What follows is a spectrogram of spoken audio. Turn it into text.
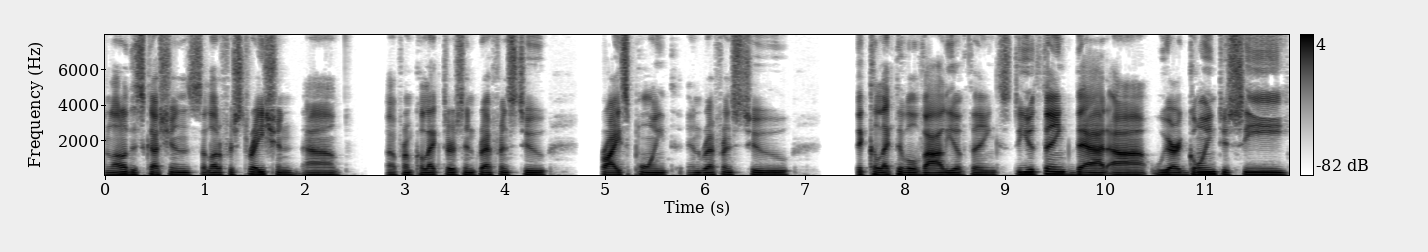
a lot of discussions a lot of frustration uh, uh, from collectors in reference to price point in reference to the collectible value of things. Do you think that uh, we are going to see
